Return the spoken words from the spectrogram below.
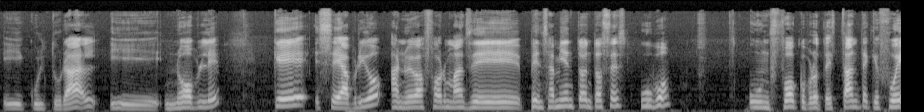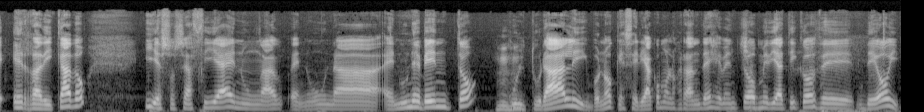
y cultural y noble que se abrió a nuevas formas de pensamiento. Entonces hubo un foco protestante que fue erradicado y eso se hacía en, un, a- en, una, en un evento cultural y bueno, que sería como los grandes eventos mediáticos de, de hoy.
